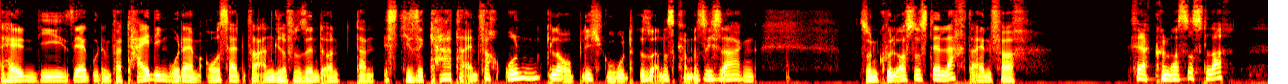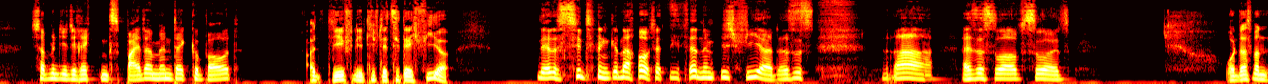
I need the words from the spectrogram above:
Helden, die sehr gut im Verteidigen oder im Aushalten von Angriffen sind und dann ist diese Karte einfach unglaublich gut. Also anders kann man sich sagen. So ein Kolossus, der lacht einfach. Ja, Kolossus lacht. Ich habe mir dir direkt ein Spider-Man-Deck gebaut. Ah, definitiv, der zieht gleich vier. Ja, das sieht dann genau, der zieht dann nämlich vier. Das ist, ah, es ist so absurd. Und was man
